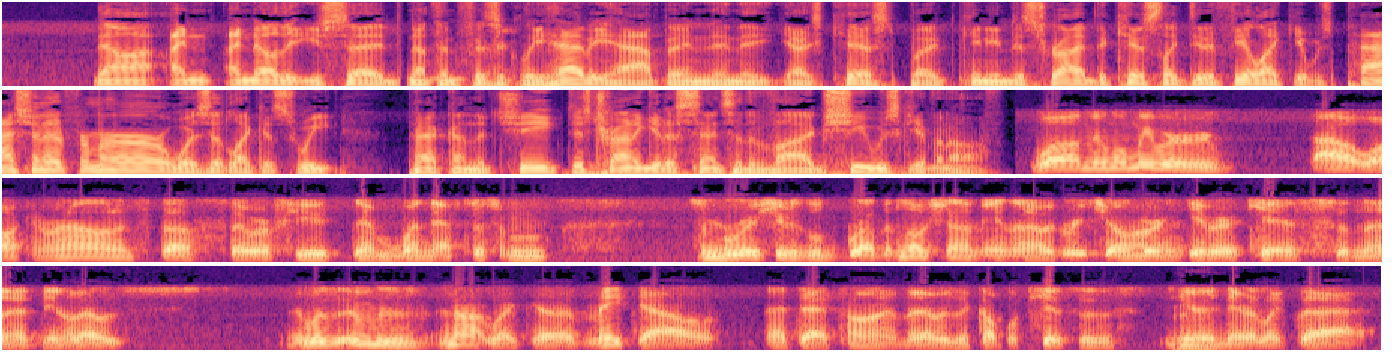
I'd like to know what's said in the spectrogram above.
Now, I I know that you said nothing physically heavy happened and that you guys kissed, but can you describe the kiss? Like, did it feel like it was passionate from her, or was it like a sweet peck on the cheek? Just trying to get a sense of the vibe she was giving off. Well, I mean, when we were out walking around and stuff, there were a few. Then when after some some she was rubbing lotion on me, and then I would reach over and give her a kiss, and then you know that was it was it was not like a make out at that time. There was a couple kisses here and there like that.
